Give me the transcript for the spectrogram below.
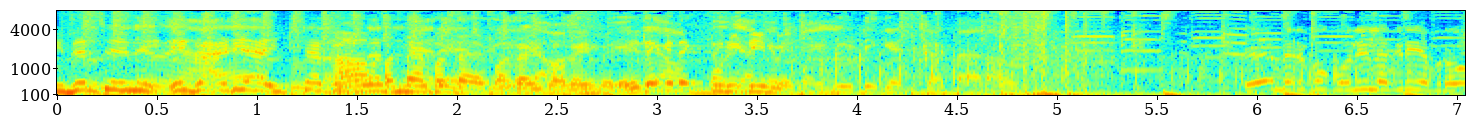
इधर से नहीं, ये गाड़ी आयशा हाँ गावात पता है पता है भगाई भगाई मेरे। देख पूरी टीम है। पहली टिकट कटा रहा हूँ। ए मेरे को गोली लग रही है ब्रो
